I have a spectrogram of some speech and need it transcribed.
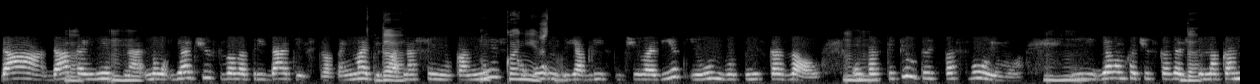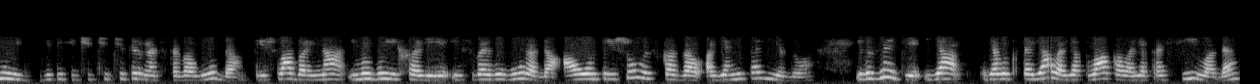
да, да, да. конечно. Угу. Но я чувствовала предательство, понимаете, да. по отношению ко мне, ну, конечно. он, я близкий человек, и он вот не сказал. Угу. Он поступил, то есть по-своему. Угу. И я вам хочу сказать, да. что накануне 2014 года пришла война, и мы выехали из своего города, а он пришел и сказал, а я не поеду. И вы знаете, я, я вот стояла, я плакала, я просила, да,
